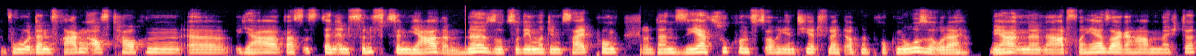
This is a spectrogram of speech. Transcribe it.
wo dann Fragen auftauchen, äh, ja, was ist denn in 15 Jahren, ne? so zu dem und dem Zeitpunkt und dann sehr zukunftsorientiert vielleicht auch eine Prognose oder ja, eine, eine Art Vorhersage haben möchte,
